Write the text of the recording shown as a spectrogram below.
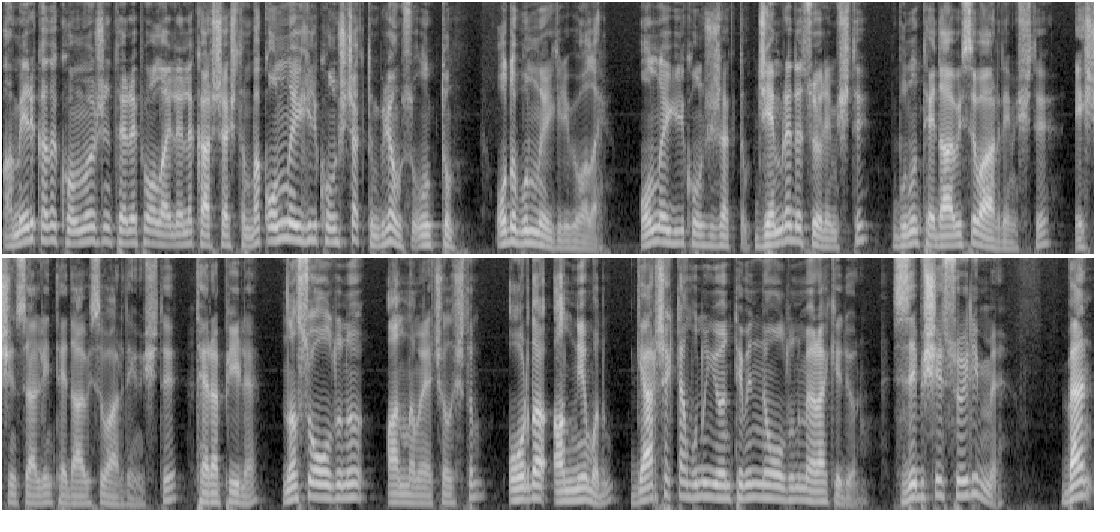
Amerika'da conversion terapi olaylarıyla karşılaştım. Bak onunla ilgili konuşacaktım biliyor musun? Unuttum. O da bununla ilgili bir olay. Onunla ilgili konuşacaktım. Cemre de söylemişti. bunun tedavisi var demişti. Eşcinselliğin tedavisi var demişti. Terapiyle. Nasıl olduğunu anlamaya çalıştım. Orada anlayamadım. Gerçekten bunun yönteminin ne olduğunu merak ediyorum. Size bir şey söyleyeyim mi? Ben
